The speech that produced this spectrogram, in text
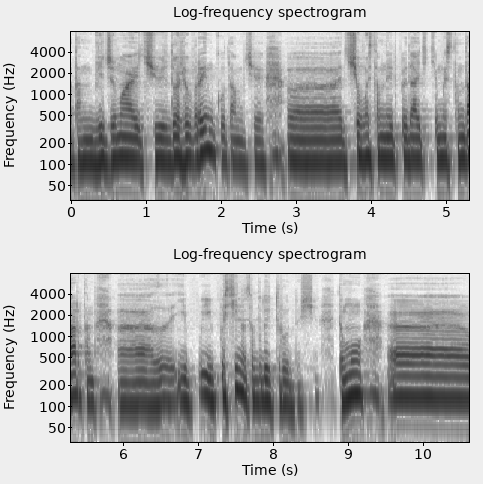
е, там віджимають чиюсь долю в ринку, там чи е, чомусь там не відповідають якимось стандартам, е, і, і постійно це будуть труднощі. Тому е,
